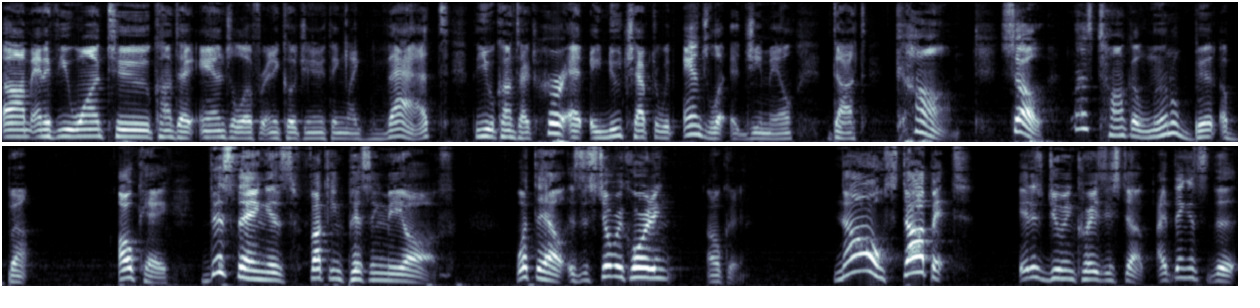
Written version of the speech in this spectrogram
Um, and if you want to contact Angela for any coaching or anything like that, then you will contact her at a new chapter with Angela at gmail.com. So, let's talk a little bit about. Okay, this thing is fucking pissing me off. What the hell? Is it still recording? Okay. No, stop it! It is doing crazy stuff. I think it's the.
